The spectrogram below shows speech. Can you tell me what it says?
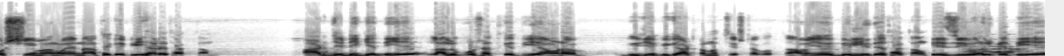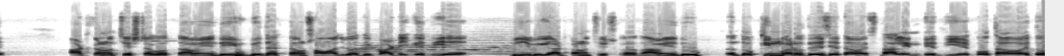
পশ্চিমবাংলায় না থেকে বিহারে থাকতাম আরজেডি কে দিয়ে লালু প্রসাদকে দিয়ে আমরা বিজেপিকে আটকানোর চেষ্টা করতাম। আমি যদি দিল্লিতে থাকতাম কেজরিওয়ালকে দিয়ে আটকানোর চেষ্টা করতাম। আমি যদি ইউপি থাকতাম, সমাজবাদী পার্টিকে দিয়ে বিজেপিকে আটকানোর চেষ্টা করতাম। আমি যদি দক্ষিণ ভারতে যেতাম স্টালিনকে দিয়ে, কোথাও হয়তো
